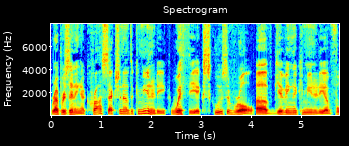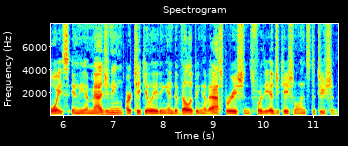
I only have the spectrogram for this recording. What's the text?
representing a cross section of the community with the exclusive role of giving the community a voice in the imagining, articulating, and developing of aspirations for the educational institution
